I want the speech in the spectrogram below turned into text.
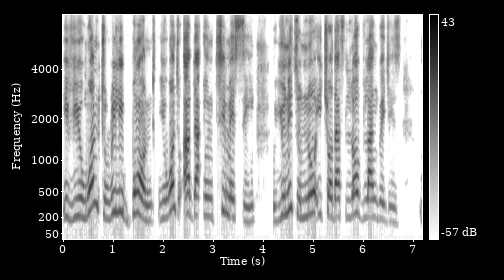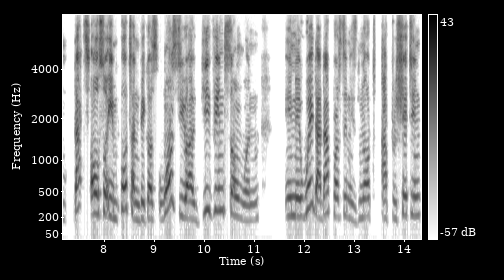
if you want to really bond, you want to have that intimacy, you need to know each other's love languages. That's also important because once you are giving someone in a way that that person is not appreciating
